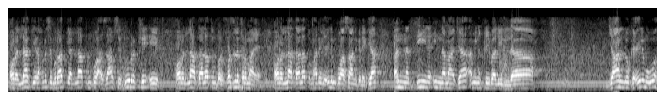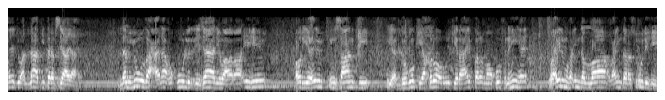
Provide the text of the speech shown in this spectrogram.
اور اللہ کی رحمت سے مراد کہ اللہ تم کو عذاب سے دور رکھے ایک، اور اللہ تعالیٰ تم پر فضل فرمائے، اور اللہ تعالیٰ تمہارے علم کو آسان کرے۔ کیا؟ ان الدین انما جاء من قبل اللہ۔ جان لو کہ علم وہ ہے جو اللہ کی طرف سے آیا ہے۔ لم يوضع على عقول الرجال وآرائهم اور یہ علم انسان کی لوگوں کی عقلوں اور ان کی رائے پر موقوف نہیں ہے۔ وہ علم عند اللہ وعند رسول ہی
